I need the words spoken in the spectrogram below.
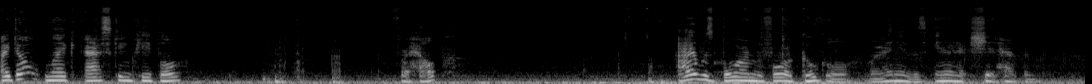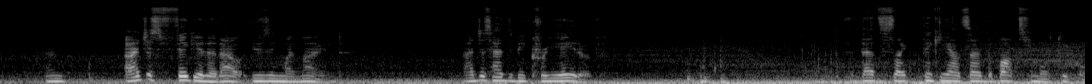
I don't like asking people for help. I was born before Google or any of this internet shit happened. And I just figured it out using my mind. I just had to be creative. That's like thinking outside the box for most people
